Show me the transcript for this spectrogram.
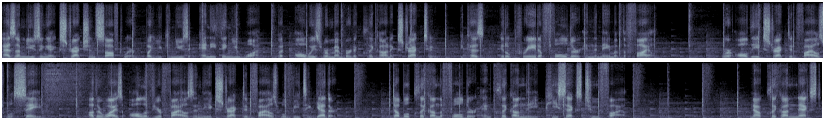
As I'm using extraction software, but you can use anything you want, but always remember to click on extract to, because it'll create a folder in the name of the file, where all the extracted files will save. Otherwise, all of your files in the extracted files will be together, double-click on the folder and click on the PCSX2 file. Now click on Next.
